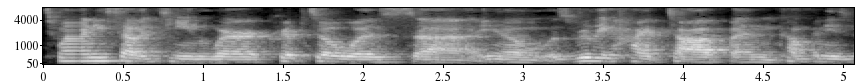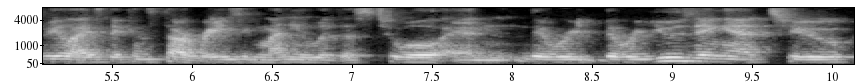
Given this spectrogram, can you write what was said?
2017 where crypto was uh, you know was really hyped up and companies realized they can start raising money with this tool and they were they were using it to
